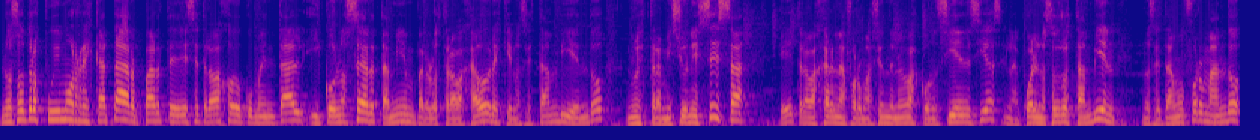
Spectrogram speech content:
Nosotros pudimos rescatar parte de ese trabajo documental y conocer también para los trabajadores que nos están viendo. Nuestra misión es esa, eh, trabajar en la formación de nuevas conciencias, en la cual nosotros también nos estamos formando,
